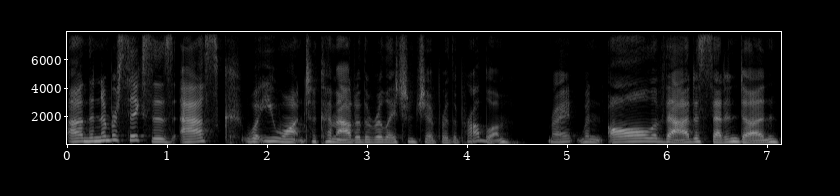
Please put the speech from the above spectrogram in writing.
Uh, the number six is ask what you want to come out of the relationship or the problem, right? When all of that is said and done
